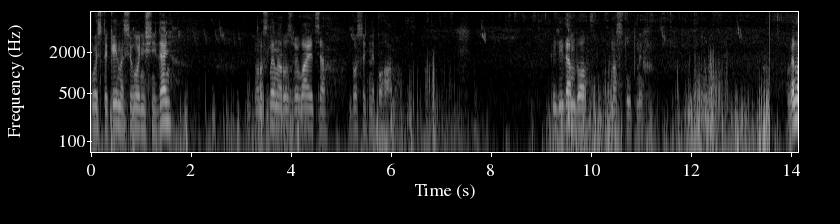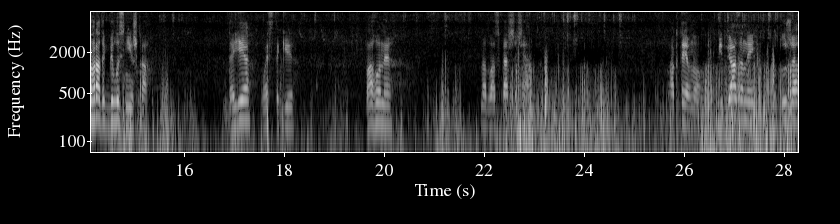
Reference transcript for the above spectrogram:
Ось такий на сьогоднішній день рослина розвивається досить непогано. Підійдемо до наступних. Виноградик білосніжка дає ось такі пагони на 21 червня. Активно підв'язаний, дуже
